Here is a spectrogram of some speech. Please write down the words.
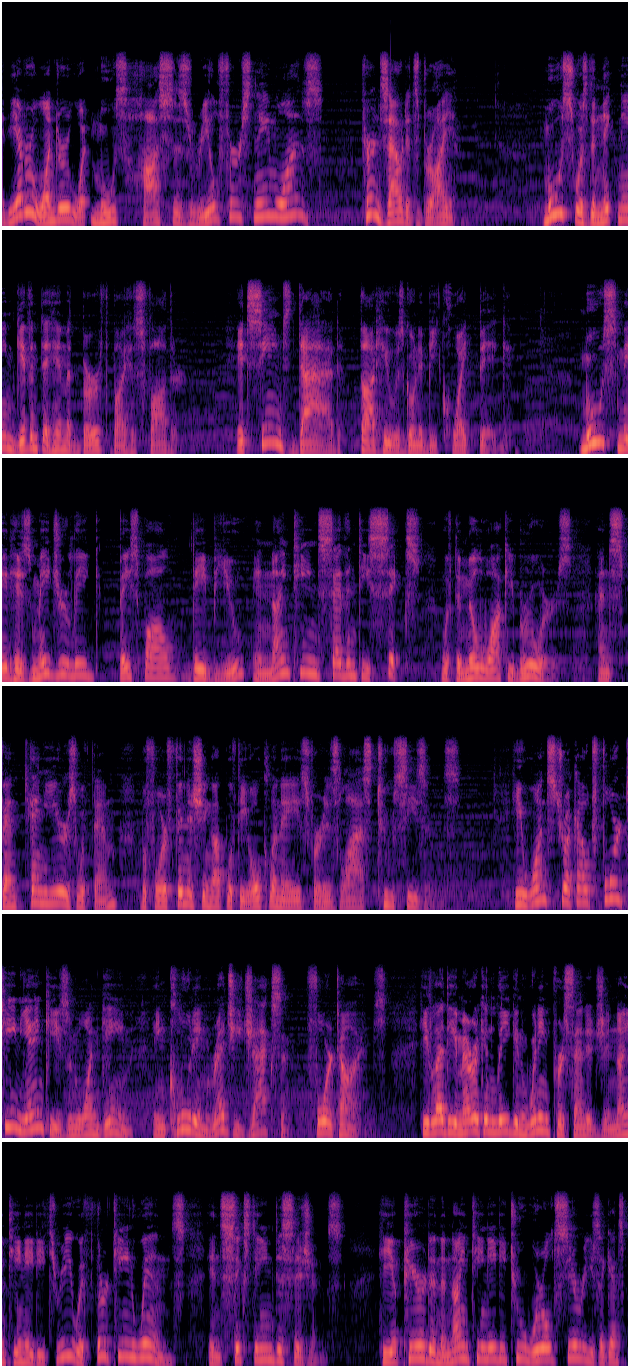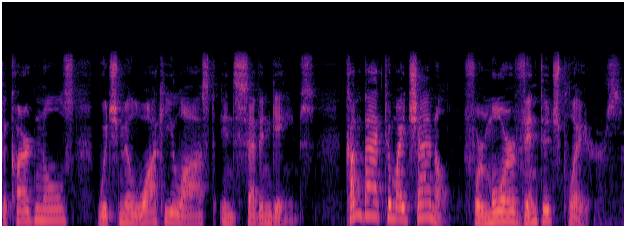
Did you ever wonder what Moose Haas's real first name was? Turns out it's Brian. Moose was the nickname given to him at birth by his father. It seems Dad thought he was going to be quite big. Moose made his Major League Baseball debut in 1976 with the Milwaukee Brewers and spent 10 years with them before finishing up with the Oakland A's for his last two seasons. He once struck out 14 Yankees in one game, including Reggie Jackson, four times. He led the American League in winning percentage in 1983 with 13 wins in 16 decisions. He appeared in the 1982 World Series against the Cardinals, which Milwaukee lost in seven games. Come back to my channel for more vintage players.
